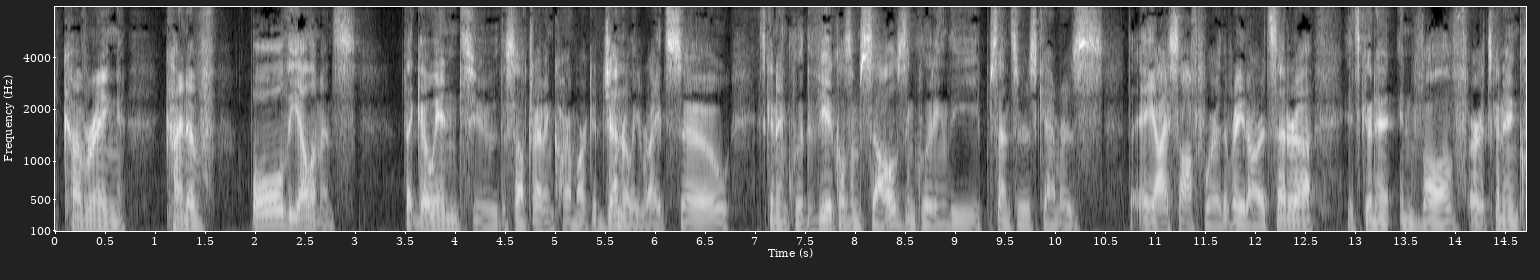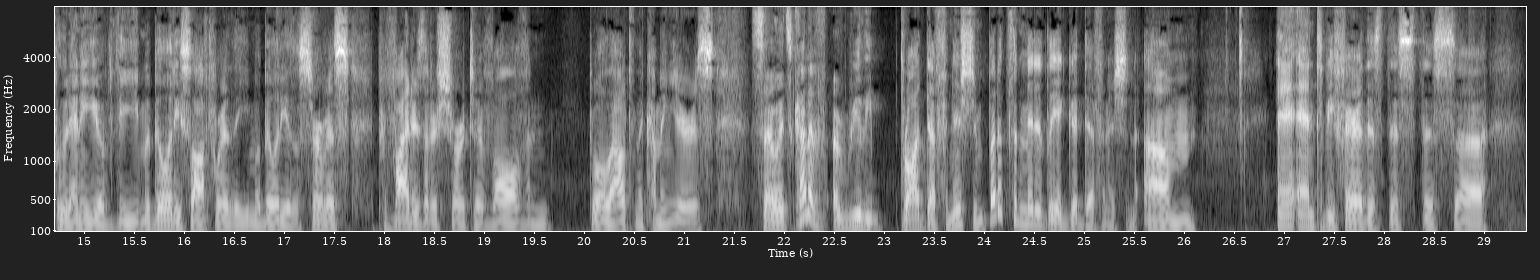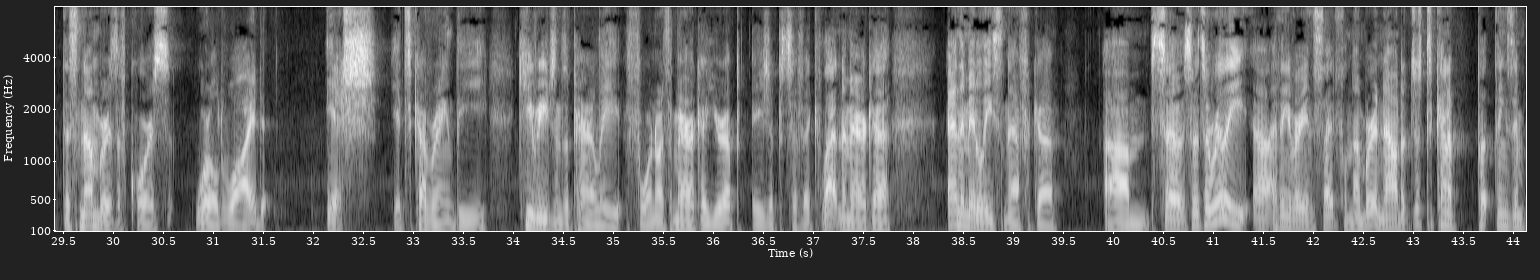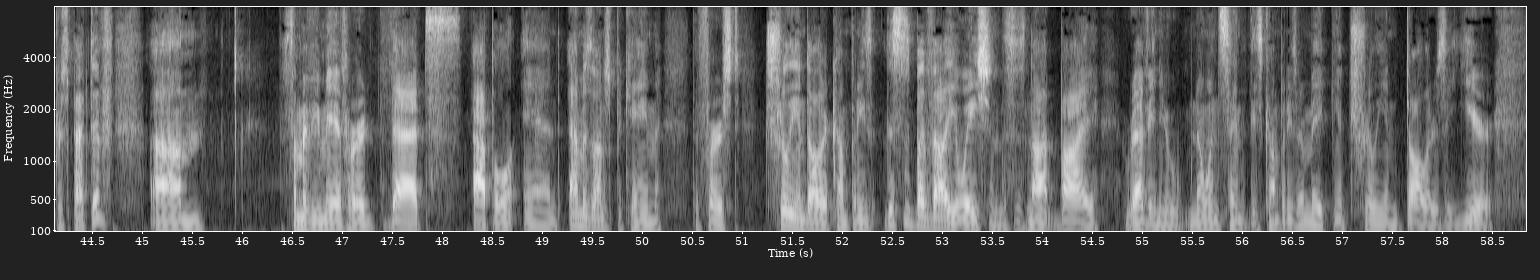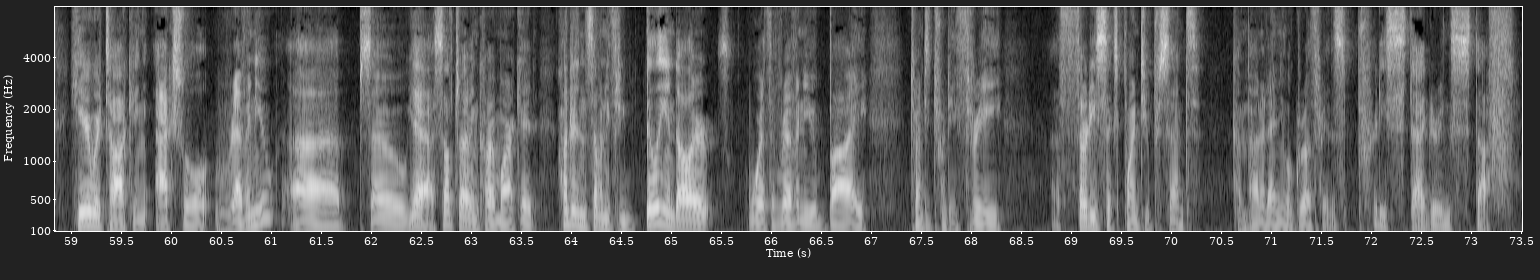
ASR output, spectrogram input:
covering kind of all the elements that go into the self-driving car market generally, right? So it's going to include the vehicles themselves, including the sensors, cameras, the AI software, the radar, etc. It's going to involve, or it's going to include any of the mobility software, the mobility as a service providers that are sure to evolve and roll out in the coming years. So it's kind of a really broad definition, but it's admittedly a good definition. Um, and, and, to be fair, this this this uh, this number is, of course, worldwide ish. It's covering the key regions apparently for North America, Europe, Asia Pacific, Latin America, and the Middle East and Africa. Um, so, so it's a really, uh, I think, a very insightful number. And now, to, just to kind of put things in perspective, um, some of you may have heard that Apple and Amazon just became the first trillion dollar companies. This is by valuation. This is not by revenue. No one's saying that these companies are making a trillion dollars a year. Here we're talking actual revenue. Uh, so yeah, self-driving car market, 173 billion dollars worth of revenue by 2023, 36.2 percent compounded annual growth rate. This is pretty staggering stuff.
